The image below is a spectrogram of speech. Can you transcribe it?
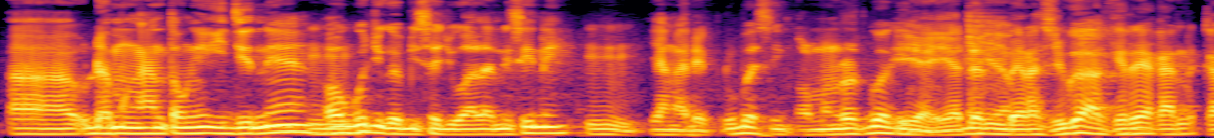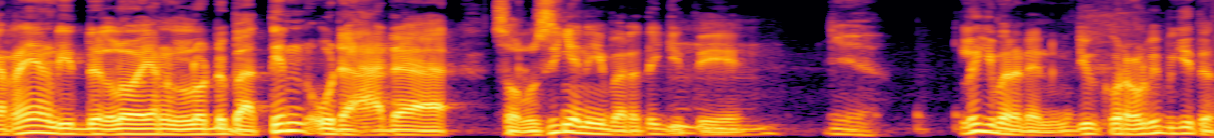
eh, udah mengantongi izinnya, oh gue juga bisa jualan di sini. Hmm. Yang ada berubah sih kalau menurut gue gitu. Iya ya dan Iya. beres juga akhirnya kan karena yang di lo yang lo debatin udah ada solusinya nih berarti gitu ya. Iya. Lo gimana Den? Juga Kurang lebih begitu.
